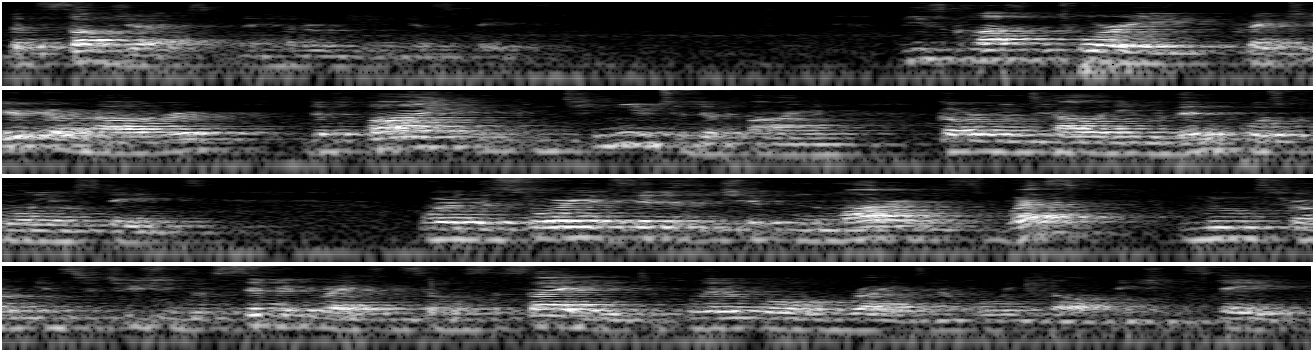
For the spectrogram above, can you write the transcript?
but subjects in a heterogeneous space. These classificatory criteria, however, define and continue to define governmentality within post-colonial states, where the story of citizenship in the modern West moves from institutions of civic rights and civil society to political rights in a fully developed nation state.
